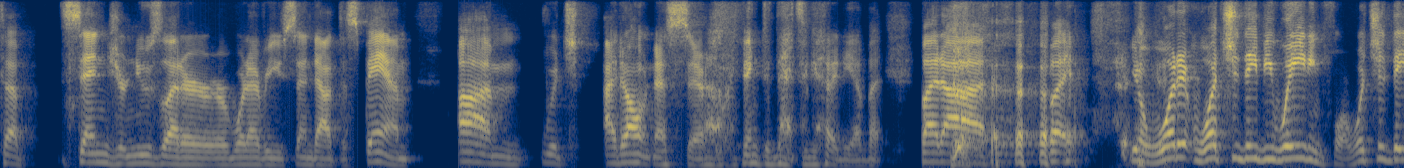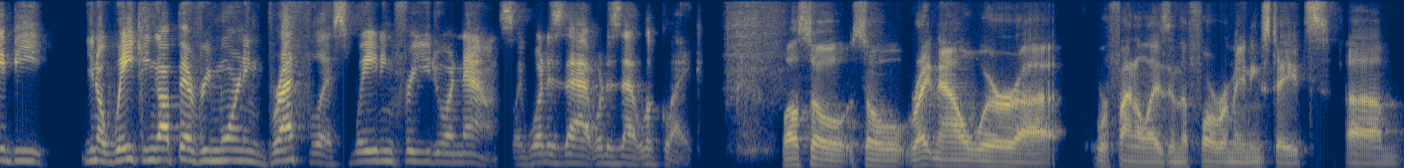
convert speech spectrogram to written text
to send your newsletter or whatever you send out to spam um which i don't necessarily think that that's a good idea but but uh but you know what what should they be waiting for what should they be you know waking up every morning breathless waiting for you to announce like what is that what does that look like well so so right now we're uh we're finalizing the four remaining states um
